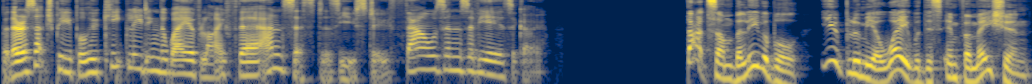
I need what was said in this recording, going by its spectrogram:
but there are such people who keep leading the way of life their ancestors used to thousands of years ago. That's unbelievable. You blew me away with this information.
